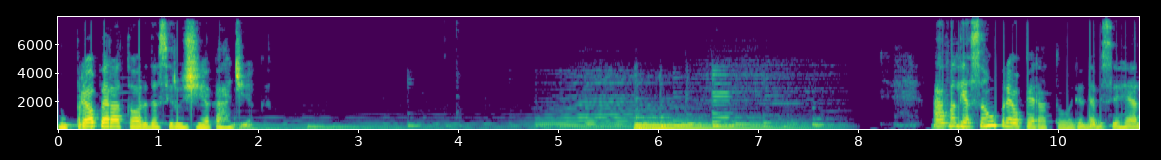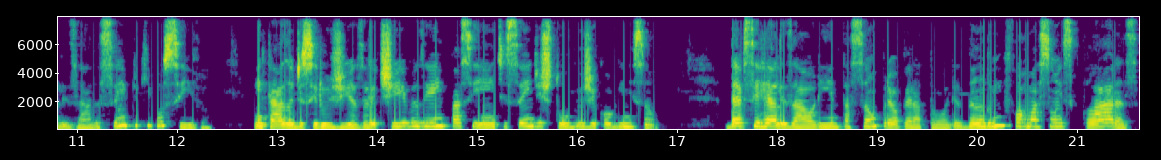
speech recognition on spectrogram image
no pré-operatório da cirurgia cardíaca. A avaliação pré-operatória deve ser realizada sempre que possível, em caso de cirurgias eletivas e em pacientes sem distúrbios de cognição. Deve-se realizar a orientação pré-operatória, dando informações claras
